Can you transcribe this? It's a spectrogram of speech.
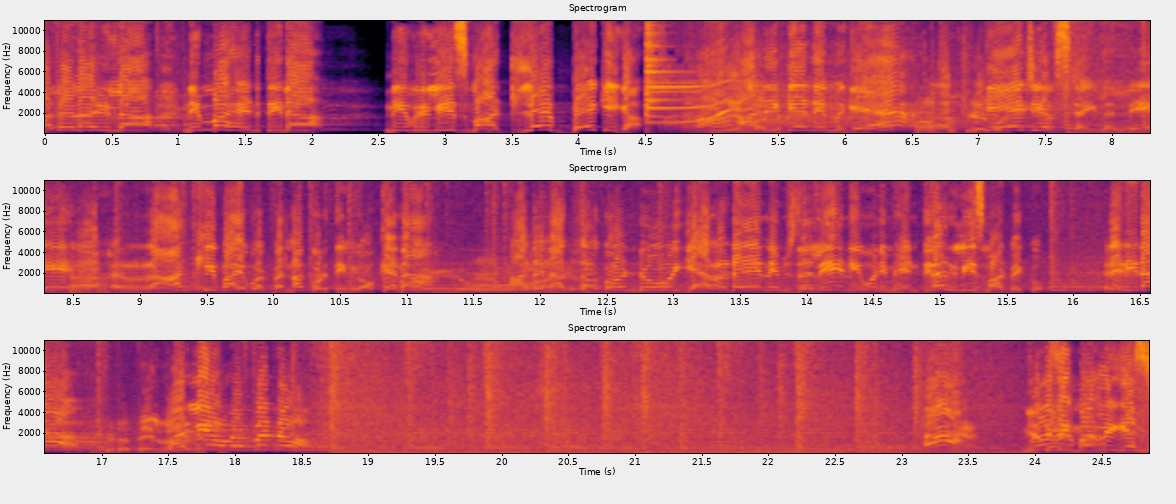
ಅದೆಲ್ಲ ಇಲ್ಲ. ನಿಮ್ಮ ಹೆಂಡತಿನ ನೀವು ರಿಲೀಸ್ ಮಾಡ್ಲೇಬೇಕೀಗ. ಬೇಕೀಗ ಅದಕ್ಕೆ ನಿಮ್ಗೆ ಕೆ ಜಿ ಎಫ್ ಸ್ಟೈಲ್ ಅಲ್ಲಿ ರಾಖಿ ಬಾಯ್ ವೆಪನ್ ಕೊಡ್ತೀವಿ ಓಕೆನಾ ಅದನ್ನ ತಗೊಂಡು ಎರಡೇ ನಿಮಿಷದಲ್ಲಿ ನೀವು ನಿಮ್ ಹೆಂಡತಿನ ರಿಲೀಸ್ ಮಾಡ್ಬೇಕು. ರೆಡಿನಾ? ಬರ್ಲಿ ಆ ವೆಪನ್ ಮ್ಯೂಸಿಕ್ ಬರ್ಲಿ ಎಸ್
